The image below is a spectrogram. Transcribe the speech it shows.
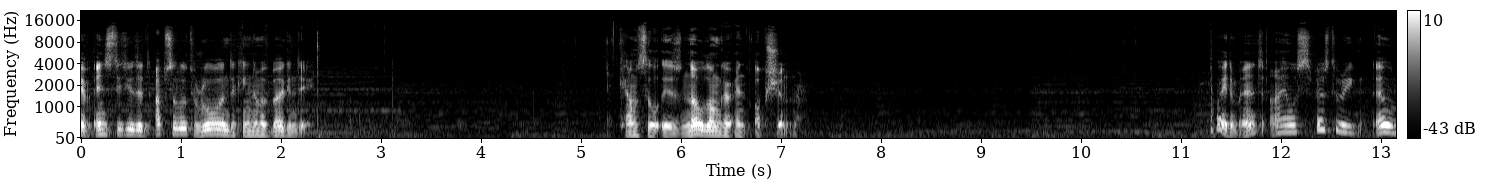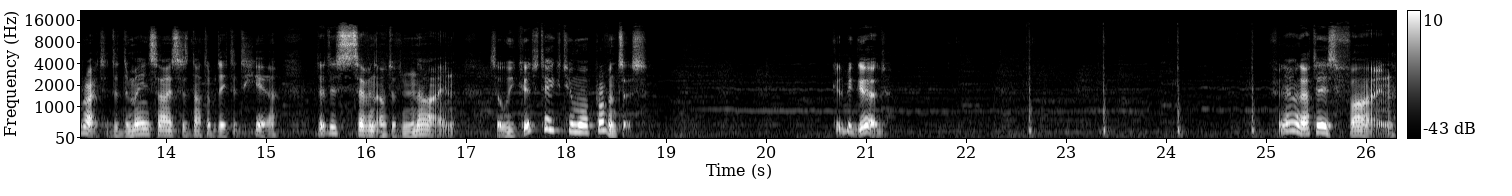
Have instituted absolute rule in the Kingdom of Burgundy. Council is no longer an option. Wait a minute, I was supposed to read... Oh, right, the domain size is not updated here. That is 7 out of 9, so we could take two more provinces. Could be good. For now, that is fine.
